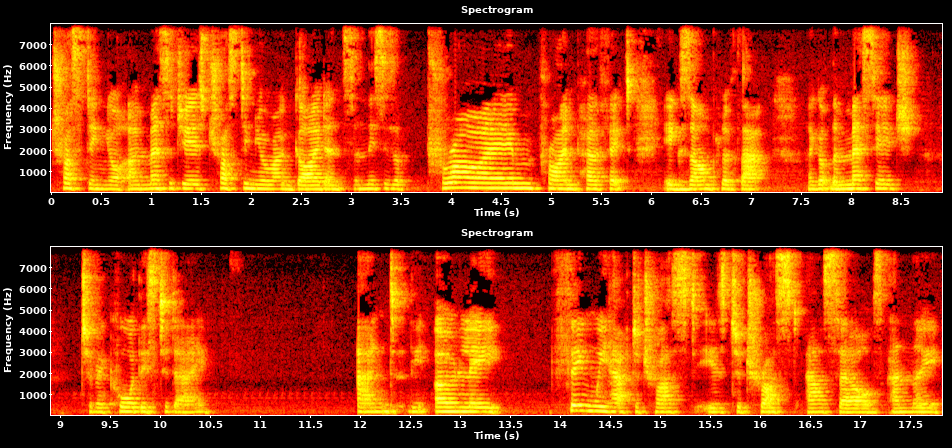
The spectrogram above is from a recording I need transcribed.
trusting your own messages, trusting your own guidance. And this is a prime, prime, perfect example of that. I got the message to record this today. And the only thing we have to trust is to trust ourselves and the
